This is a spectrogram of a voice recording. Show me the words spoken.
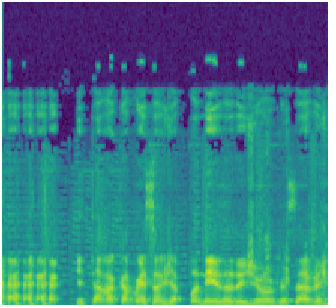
e tava com a versão japonesa do jogo, sabe?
